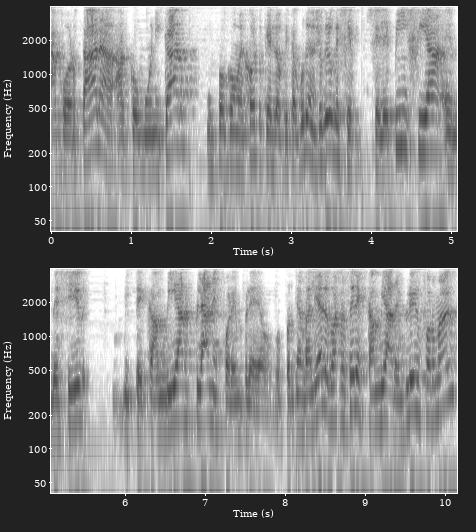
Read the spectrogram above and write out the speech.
aportar a, comunicar un poco mejor qué es lo que está ocurriendo. Yo creo que se, se le pifia en decir, viste, cambiar planes por empleo, porque en realidad lo que vas a hacer es cambiar empleo informal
